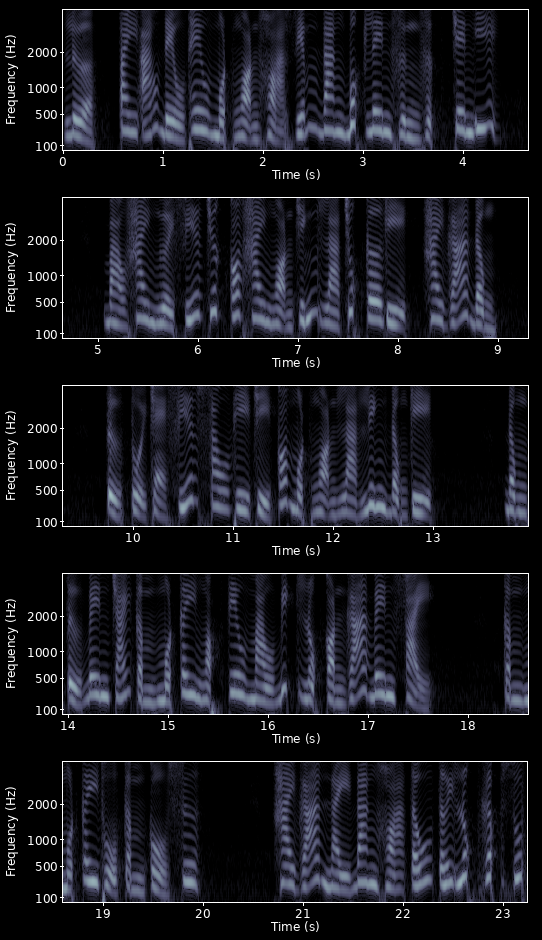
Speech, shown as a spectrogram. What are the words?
lửa, tay áo đều theo một ngọn hỏa diễm đang bốc lên hừng hực trên y. Bào hai người phía trước có hai ngọn chính là trúc cơ kỳ, hai gã đồng. Tử tuổi trẻ phía sau thì chỉ có một ngọn là linh đồng kỳ. Đồng tử bên trái cầm một cây ngọc tiêu màu bích lục còn gã bên phải. Cầm một cây thủ cầm cổ xưa. Hai gã này đang hòa tấu tới lúc gấp rút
